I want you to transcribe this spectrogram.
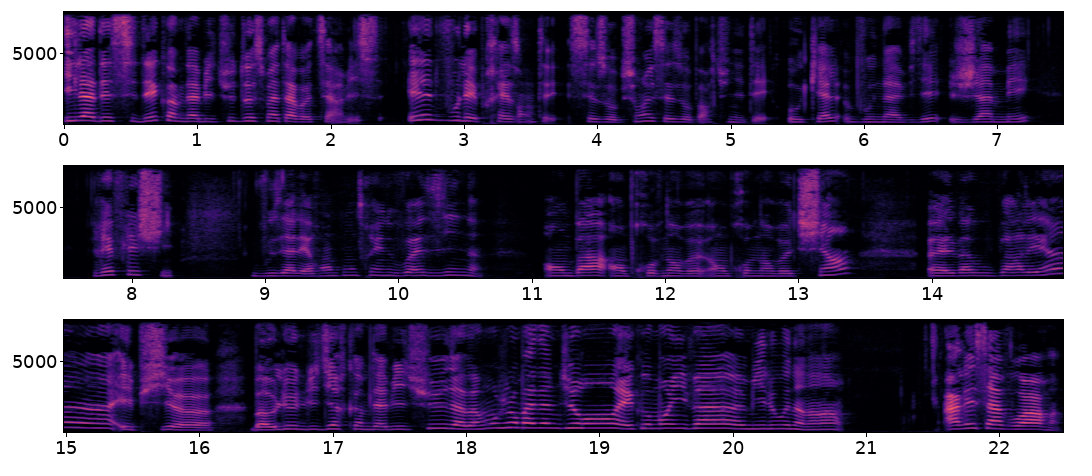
il a décidé, comme d'habitude, de se mettre à votre service et de vous les présenter, ces options et ces opportunités auxquelles vous n'aviez jamais réfléchi. Vous allez rencontrer une voisine en bas en promenant, en promenant votre chien. Elle va vous parler, hein, et puis, euh, bah, au lieu de lui dire comme d'habitude, ah bah bonjour Madame Durand, et comment il va, euh, Milou, non, non, non. Allez savoir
